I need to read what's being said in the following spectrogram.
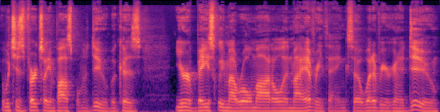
which is virtually impossible to do because you're basically my role model and my everything. So whatever you're going to do,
